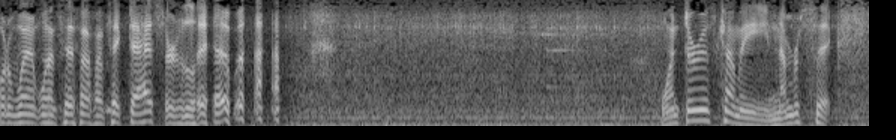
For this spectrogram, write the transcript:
would have went with if I picked Asher to live. Winter is coming, number six.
